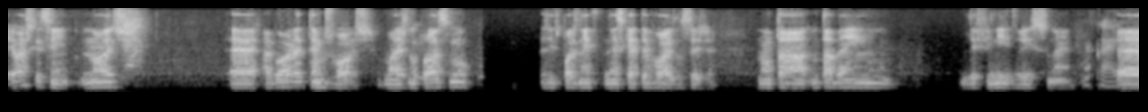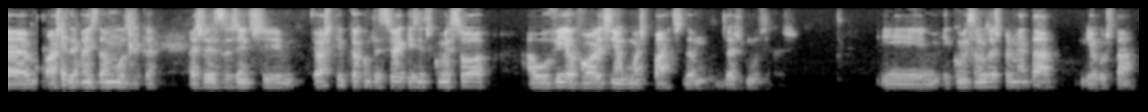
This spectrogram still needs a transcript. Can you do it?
Eu acho que assim, nós é, agora temos voz, mas no próximo a gente pode nem, nem sequer ter voz, ou seja, não está não tá bem definido isso, né? Okay. É, acho que depende da música. Às vezes a gente. Eu acho que o que aconteceu é que a gente começou a ouvir a voz em algumas partes da, das músicas. E, e começamos a experimentar e a gostar.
